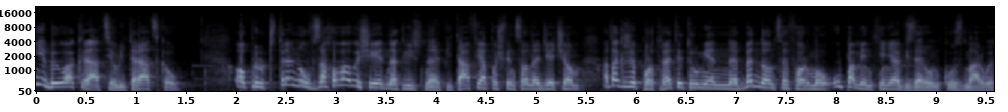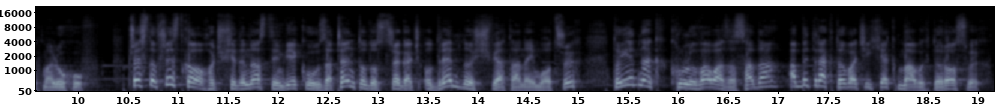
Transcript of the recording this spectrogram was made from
nie była kreacją literacką. Oprócz trenów zachowały się jednak liczne epitafia poświęcone dzieciom, a także portrety trumienne będące formą upamiętnienia wizerunku zmarłych maluchów. Przez to wszystko, choć w XVII wieku zaczęto dostrzegać odrębność świata najmłodszych, to jednak królowała zasada, aby traktować ich jak małych dorosłych.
